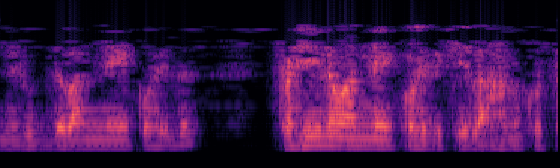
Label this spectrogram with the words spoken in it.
නිරුද්ධ වන්නේ කොහෙද? ප්‍රහීන වන්නේ කොහෙද කියලා අහනකොට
